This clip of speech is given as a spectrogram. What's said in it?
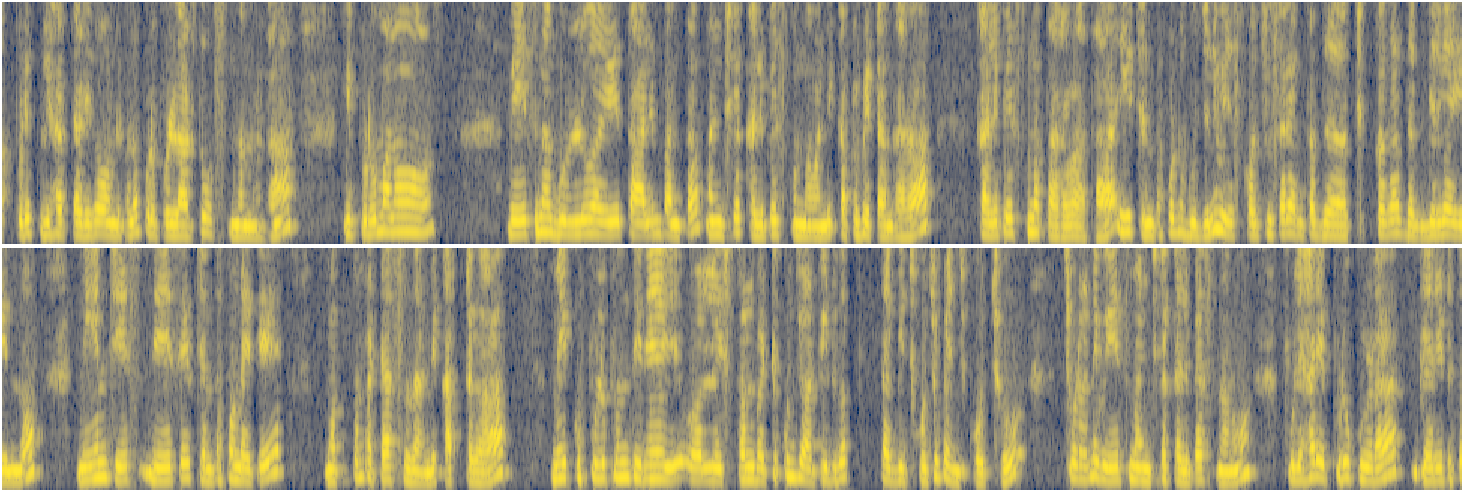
అప్పుడే పులిహోర తడిగా ఉండకుండా పుడిపుళ్ళాడుతూ పొడిలాడుతూ వస్తుంది ఇప్పుడు మనం వేసిన గుళ్ళు అవి తాలింపు అంతా మంచిగా కలిపేసుకుందామండి. కప్పి పెట్టాం కదా. కలిపేసుకున్న తర్వాత ఈ చింతపండు గుజ్జుని వేసుకోవాలి. చూసారా ఎంత చిక్కగా దగ్గరగా అయిందో. నేను చేసి వేసే చింతపండు అయితే మొత్తం పట్టేస్తుందండి కరెక్ట్గా. మీకు పులుపుని తినే వాళ్ళ ఇష్టం బట్టి కొంచెం అటు ఇటుగా తగ్గించుకోవచ్చు పెంచుకోవచ్చు. చూడండి వేసి మంచిగా కలిపేస్తున్నాను. పులిహోర ఎప్పుడు కూడా గరిటతో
